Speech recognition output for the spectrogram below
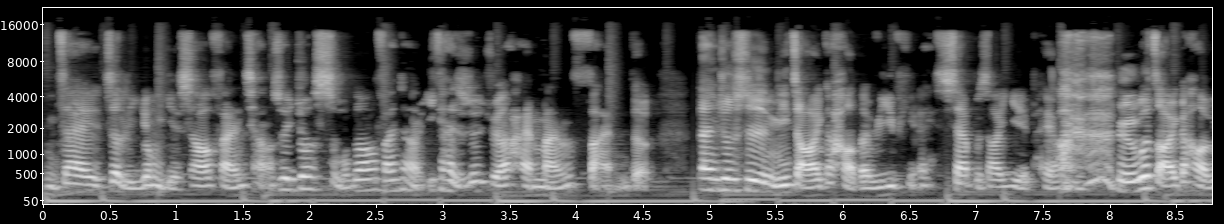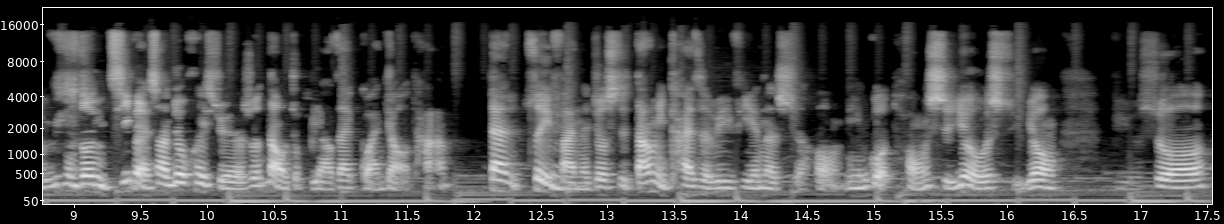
你在这里用也是要翻墙，所以就什么都要翻墙。一开始就觉得还蛮烦的，但就是你找一个好的 VPN，现在不是要夜配啊？你如果找一个好的 VPN 之后，你基本上就会觉得说，那我就不要再关掉它。但最烦的就是，当你开着 VPN 的时候，你如果同时又有使用，比如说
